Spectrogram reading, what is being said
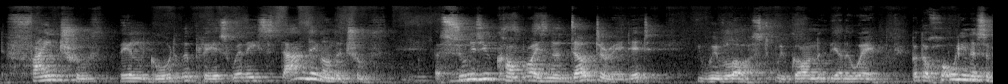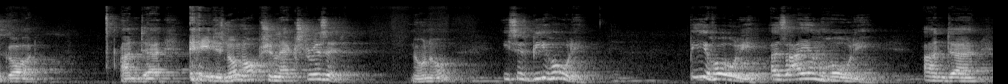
to find truth, they'll go to the place where they're standing on the truth. As soon as you compromise and adulterate it, we've lost. We've gone the other way. But the holiness of God, and uh, it is not an optional extra, is it? No, no. He says, Be holy. Be holy as I am holy. And uh,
